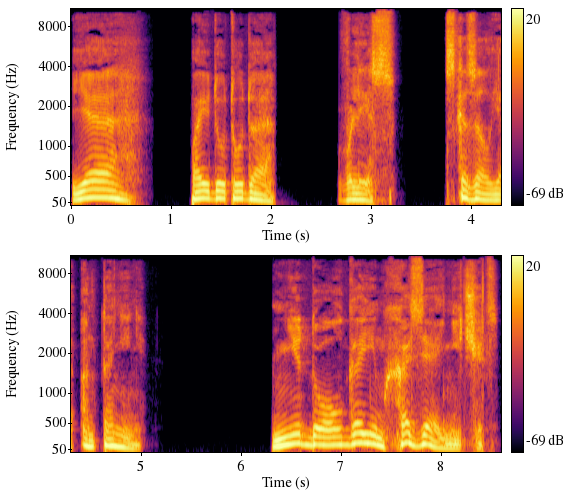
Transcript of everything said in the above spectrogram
«Я пойду туда, в лес», — сказал я Антонине. «Недолго им хозяйничать».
